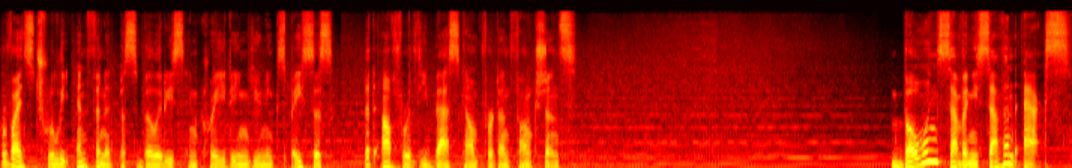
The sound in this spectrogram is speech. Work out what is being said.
provides truly infinite possibilities in creating unique spaces that offer the best comfort and functions. Boeing 777X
